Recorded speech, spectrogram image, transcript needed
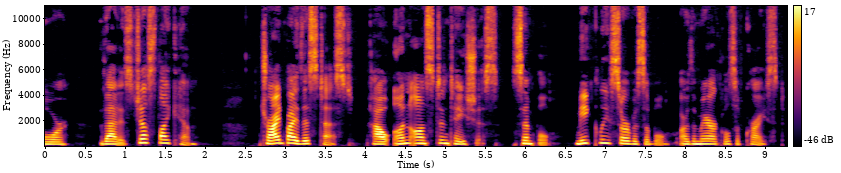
or That is just like him. Tried by this test, how unostentatious, simple, meekly serviceable are the miracles of Christ.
